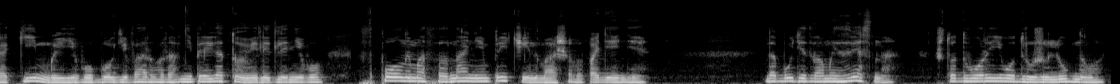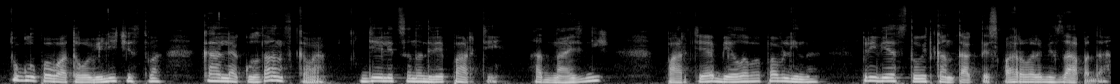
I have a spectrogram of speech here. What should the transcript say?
каким бы его боги варваров не приготовили для него, с полным осознанием причин вашего падения. Да будет вам известно, что двор его дружелюбного, но глуповатого величества короля Кузанского делится на две партии. Одна из них – партия Белого Павлина – приветствует контакты с варварами Запада.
